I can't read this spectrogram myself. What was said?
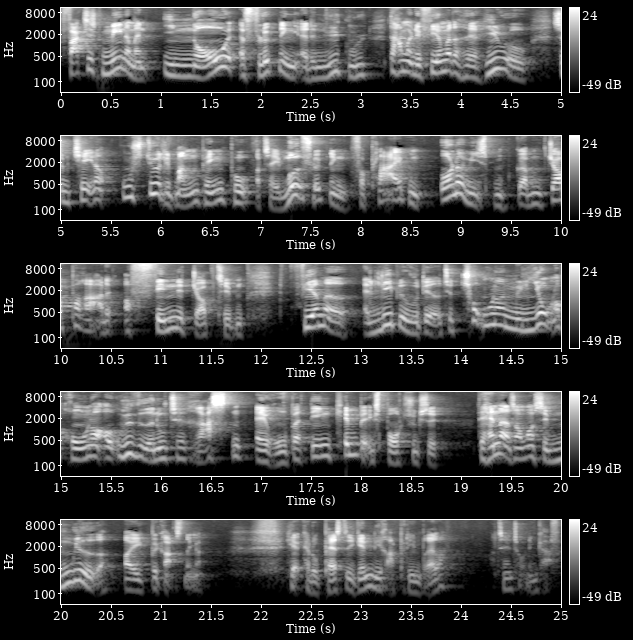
Faktisk mener man i Norge, at flygtningen er det nye guld. Der har man et firma, der hedder Hero, som tjener ustyrligt mange penge på at tage imod flygtningen, forpleje dem, undervise dem, gøre dem jobparate og finde et job til dem. Firmaet er lige blevet vurderet til 200 millioner kroner og udvider nu til resten af Europa. Det er en kæmpe eksportsucces. Det handler altså om at se muligheder og ikke begrænsninger. Her kan du passe det igen lige ret på dine briller og tage en tår din kaffe.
